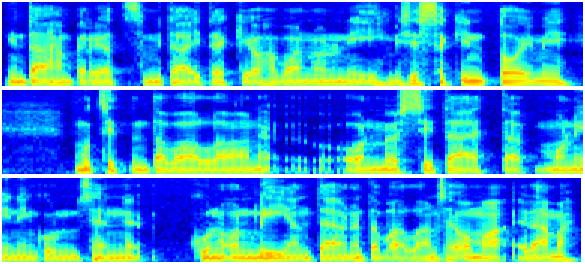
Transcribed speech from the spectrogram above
Niin tämähän periaatteessa, mitä itsekin on havainnoinut, niin ihmisissäkin toimii. Mutta sitten tavallaan on myös sitä, että moni niin kuin sen, kun on liian täynnä tavallaan se oma elämä –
